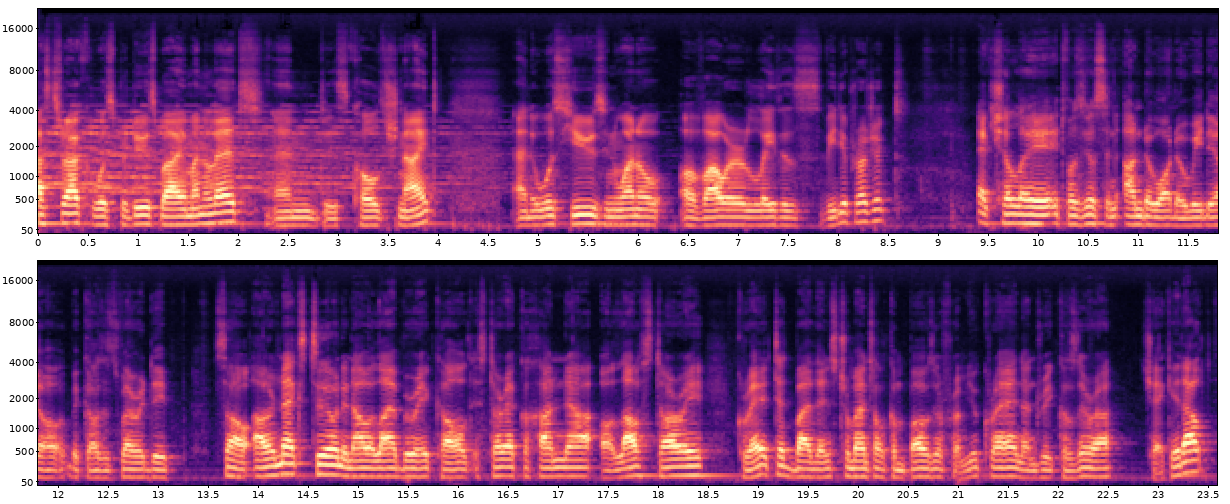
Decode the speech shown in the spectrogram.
Last track was produced by Manolet and is called Schneid and it was used in one of, of our latest video project. Actually, it was used in underwater video because it's very deep. So our next tune in our library called Historia Kochania or Love Story, created by the instrumental composer from Ukraine, Andriy Kozira. Check it out.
